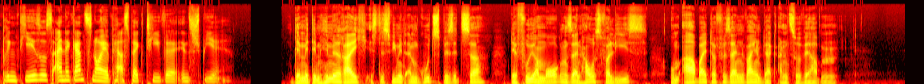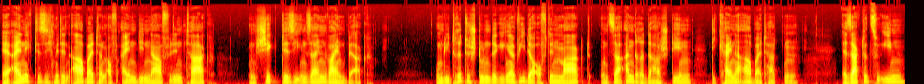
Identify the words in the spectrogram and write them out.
bringt Jesus eine ganz neue Perspektive ins Spiel. Denn mit dem Himmelreich ist es wie mit einem Gutsbesitzer, der früh am Morgen sein Haus verließ, um Arbeiter für seinen Weinberg anzuwerben. Er einigte sich mit den Arbeitern auf einen Dinar für den Tag und schickte sie in seinen Weinberg. Um die dritte Stunde ging er wieder auf den Markt und sah andere dastehen, die keine Arbeit hatten. Er sagte zu ihnen,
